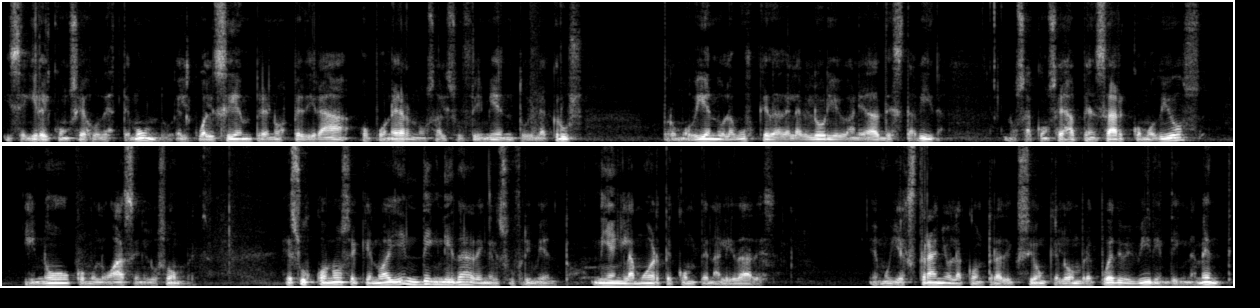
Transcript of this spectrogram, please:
y seguir el consejo de este mundo, el cual siempre nos pedirá oponernos al sufrimiento y la cruz, promoviendo la búsqueda de la gloria y vanidad de esta vida. Nos aconseja pensar como Dios y no como lo hacen los hombres. Jesús conoce que no hay indignidad en el sufrimiento, ni en la muerte con penalidades. Es muy extraño la contradicción que el hombre puede vivir indignamente,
